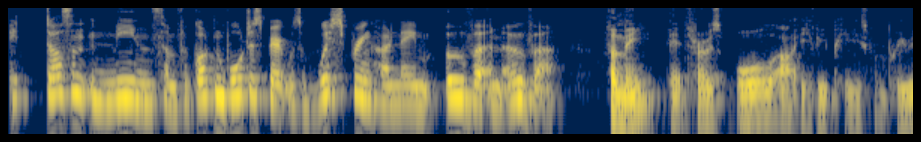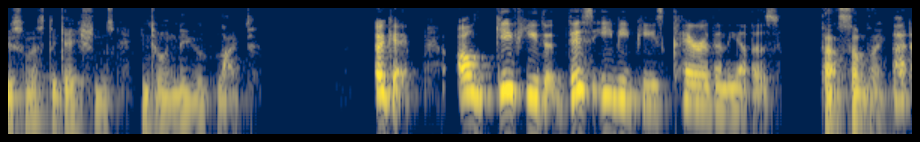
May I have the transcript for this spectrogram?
It doesn't mean some forgotten water spirit was whispering her name over and over. For me, it throws all our EVPs from previous investigations into a new light. Okay, I'll give you that this EVP is clearer than the others, That's something. but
